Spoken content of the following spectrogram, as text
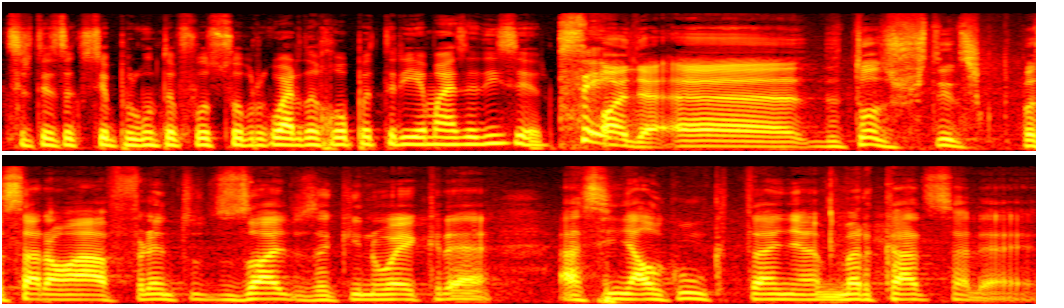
De certeza que se a pergunta fosse sobre guarda-roupa, teria mais a dizer. Sim. Olha, ah, de todos os vestidos que te passaram à frente dos olhos aqui no ecrã, assim algum que tenha marcado olha,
